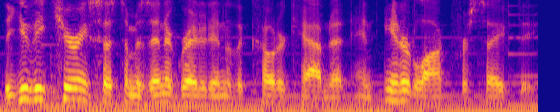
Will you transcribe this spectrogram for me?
The UV curing system is integrated into the coater cabinet and interlocked for safety.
